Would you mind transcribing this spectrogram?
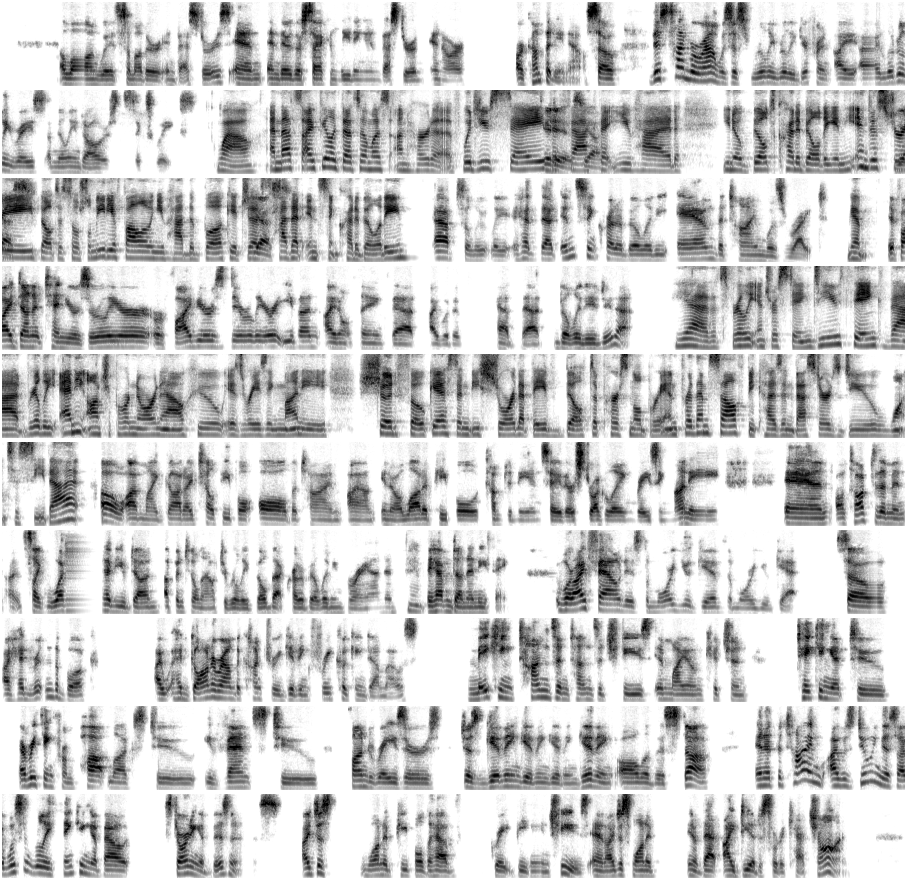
along with some other investors. And, and they're the second leading investor in, in our our company now. So this time around was just really, really different. I, I literally raised a million dollars in six weeks. Wow. And that's, I feel like that's almost unheard of. Would you say It the is, fact yeah. that you had, you know, built credibility in the industry, Yes. built a social media following, you had the book, it just Yes. had that instant credibility? Absolutely. It had that instant credibility and the time was right. Yep. If I'd done it 10 years earlier or five years earlier, even, I don't think that I would have had that ability to do that. Yeah, that's really interesting. Do you think that really any entrepreneur now who is raising money should focus and be sure that they've built a personal brand for themselves because investors do want to see that? Oh, oh my God. I tell people all the time. Um, you know, a lot of people come to me and say they're struggling raising money. And I'll talk to them, and it's like, what have you done up until now to really build that credibility and brand? And Yeah. they haven't done anything. What I found is the more you give, the more you get. So I had written the book. I had gone around the country giving free cooking demos, making tons and tons of cheese in my own kitchen, taking it to everything from potlucks to events to fundraisers, just giving, giving, giving, giving all of this stuff. And at the time I was doing this, I wasn't really thinking about starting a business. I just wanted people to have great vegan cheese. And I just wanted, you know, that idea to sort of catch on.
